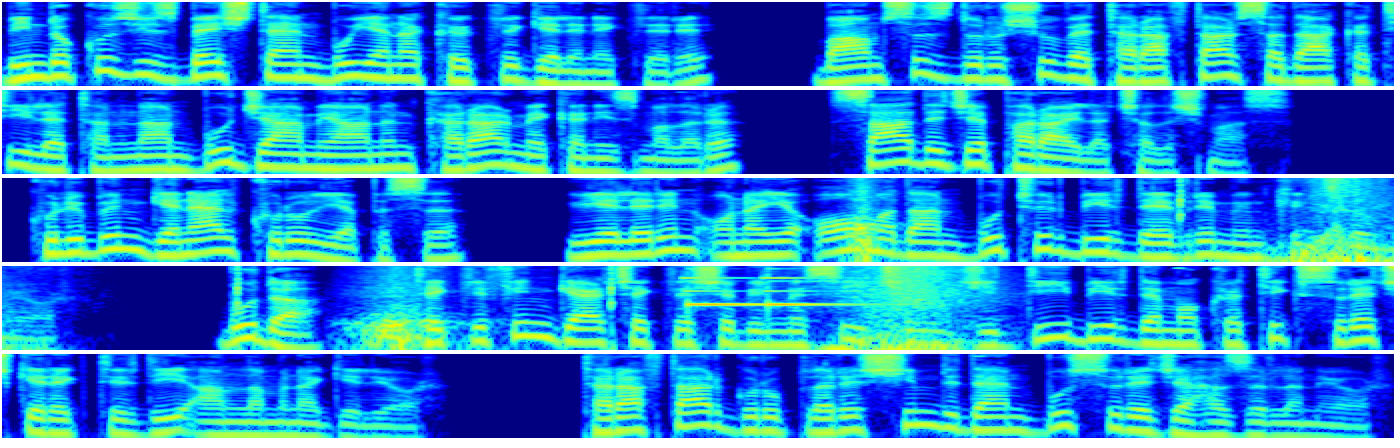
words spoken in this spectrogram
1905'ten bu yana köklü gelenekleri, bağımsız duruşu ve taraftar sadakatiyle tanınan bu camianın karar mekanizmaları, sadece parayla çalışmaz. Kulübün genel kurul yapısı, üyelerin onayı olmadan bu tür bir devri mümkün kılmıyor. Bu da, teklifin gerçekleşebilmesi için ciddi bir demokratik süreç gerektirdiği anlamına geliyor. Taraftar grupları şimdiden bu sürece hazırlanıyor.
